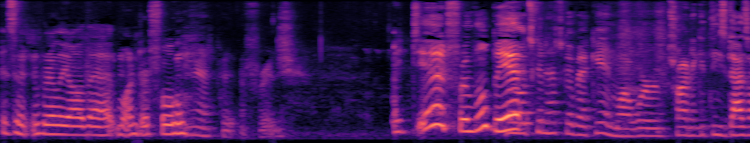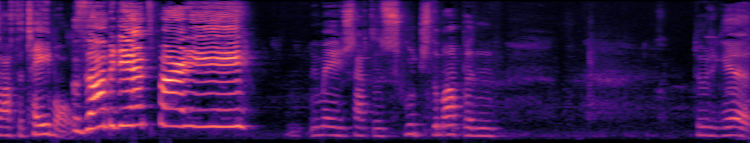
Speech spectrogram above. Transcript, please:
isn't really all that wonderful. To put it in the fridge. I did for a little bit. it's gonna have to go back in while we're trying to get these guys off the table. Zombie dance party! We may just have to scooch them up and do it again.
